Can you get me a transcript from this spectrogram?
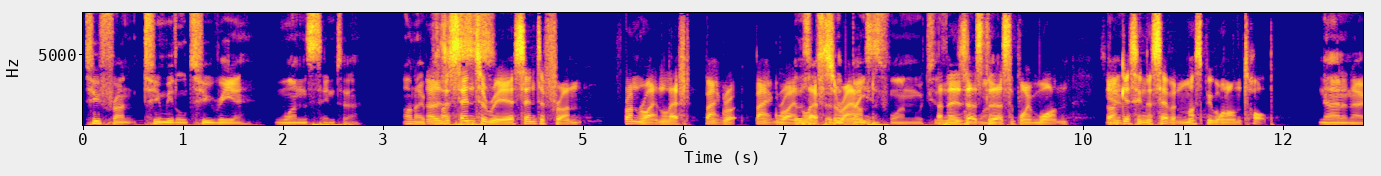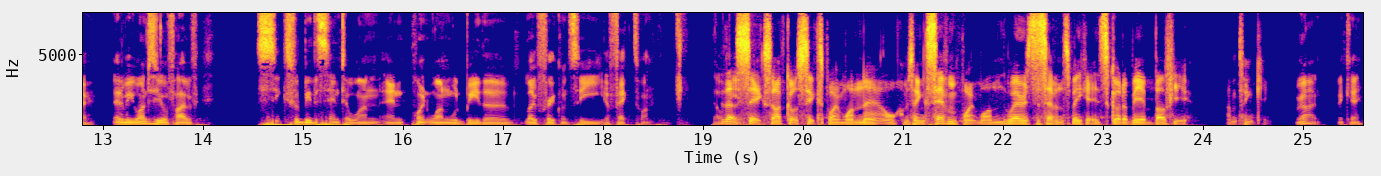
two front, two middle, two rear, one center. Oh no, No, there's a centre rear, centre front, front right and left, back ri- back right and left also the surround, base one, which is and the there's that's the, that's the point one. So I'm guessing the seven must be one on top. No, no, no. It'll be one, two, or five. Six would be the center one, and point one would be the low frequency effects one. That'll That's six. I've got six point one now. I'm saying seven point one. Where is the seventh speaker? It's got to be above you. I'm thinking. right. Okay.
